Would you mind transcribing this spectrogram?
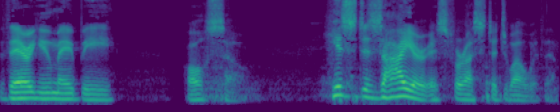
there you may be also. His desire is for us to dwell with him.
